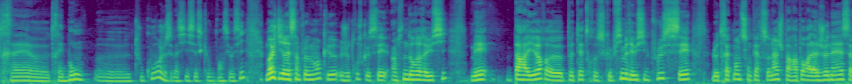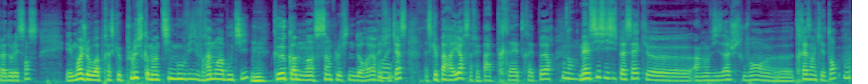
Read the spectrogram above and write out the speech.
très, euh, très bon euh, tout court. Je sais pas si c'est ce que vous pensez aussi. Moi, je dirais simplement que je trouve que c'est un film d'horreur réussi, mais par ailleurs, euh, peut-être ce que le film réussit le plus, c'est le traitement de son personnage par rapport à la jeunesse, à l'adolescence. Et moi, je le vois presque plus comme un teen movie vraiment abouti Mm. que comme un simple film d'horreur Ouais. efficace. Parce que par ailleurs, ça fait pas très très peur. Non. Même si si se passait que, euh, a un visage souvent euh, très inquiétant Mm.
